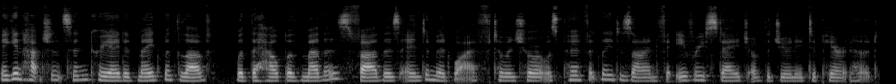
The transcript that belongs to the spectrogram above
Megan Hutchinson created Made with Love with the help of mothers, fathers, and a midwife to ensure it was perfectly designed for every stage of the journey to parenthood.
